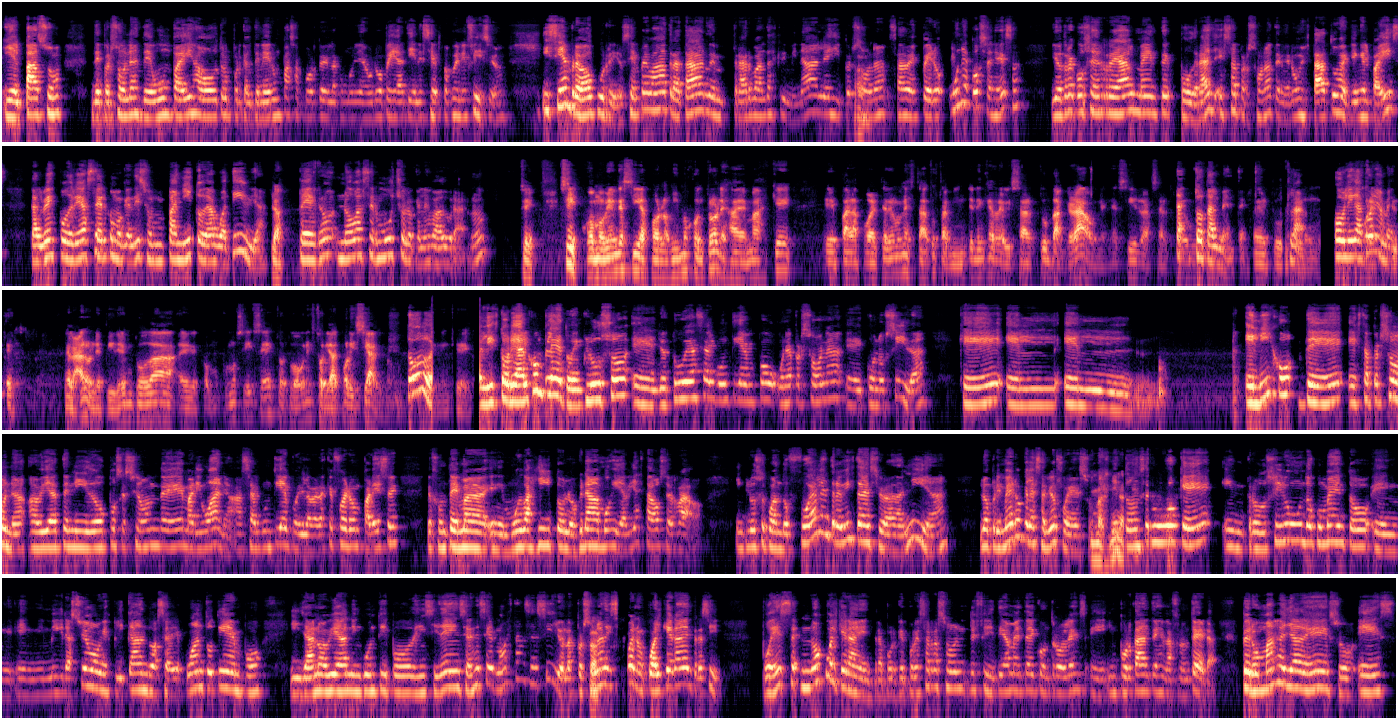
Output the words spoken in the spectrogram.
y el paso de personas de un país a otro, porque al tener un pasaporte de la comunidad europea tiene ciertos beneficios. Y siempre va a ocurrir, siempre van a tratar de entrar bandas criminales y personas, ¿sabes? Pero una cosa es esa y otra cosa es realmente, ¿podrá esa persona tener un estatus aquí en el país? Tal vez podría ser, como quien dice, un pañito de agua tibia, pero no va a ser mucho lo que les va a durar, ¿no? Sí, sí, como bien decías, por los mismos controles, además que eh, para poder tener un estatus también tienen que revisar tu background, es decir, hacer... Totalmente, eh, claro, obligatoriamente. Claro, le piden toda, eh, ¿cómo, se dice esto? Todo un historial policial. Todo, el historial completo. Incluso eh, yo tuve hace algún tiempo una persona eh, conocida que el, el, el, hijo de esta persona había tenido posesión de marihuana hace algún tiempo y la verdad es que fueron, parece que fue un tema muy bajito, los gramos y había estado cerrado. Incluso cuando fue a la entrevista de ciudadanía, lo primero que le salió fue eso. Entonces hubo que introducir un documento en, inmigración explicando hacia cuánto tiempo y ya no había ningún tipo de incidencia. Es decir, no es tan sencillo. Las personas dicen, bueno, cualquiera entra, sí. Pues no cualquiera entra, porque por esa razón definitivamente hay controles eh, importantes en la frontera. Pero más allá de eso es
